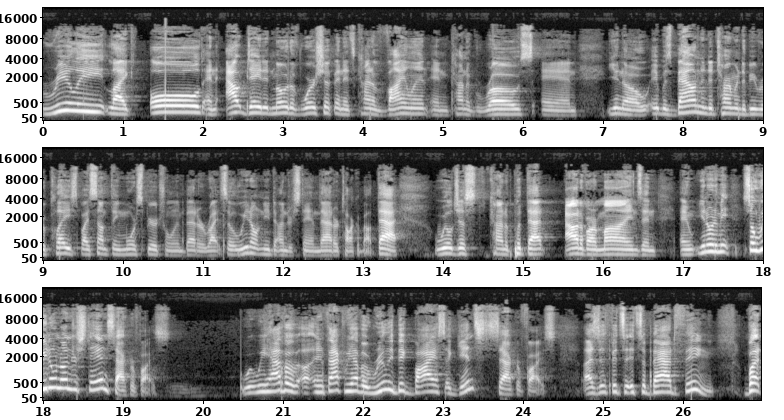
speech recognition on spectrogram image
really like old and outdated mode of worship, and it's kind of violent and kind of gross and you know, it was bound and determined to be replaced by something more spiritual and better, right? So we don't need to understand that or talk about that. We'll just kind of put that out of our minds and and you know what I mean? So we don't understand sacrifice. We have a, in fact, we have a really big bias against sacrifice, as if it's it's a bad thing. But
